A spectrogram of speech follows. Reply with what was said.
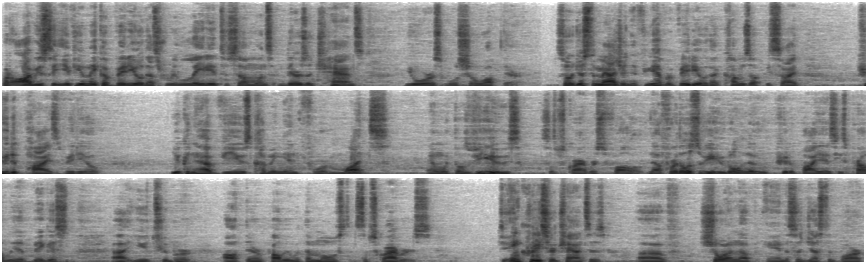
But obviously, if you make a video that's related to someone's, there's a chance yours will show up there. So just imagine if you have a video that comes up beside PewDiePie's video, you can have views coming in for months. And with those views, subscribers follow. Now, for those of you who don't know who PewDiePie is, he's probably the biggest uh, YouTuber out there, probably with the most subscribers. To increase your chances of showing up in the suggested bar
